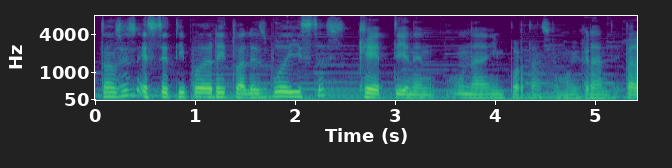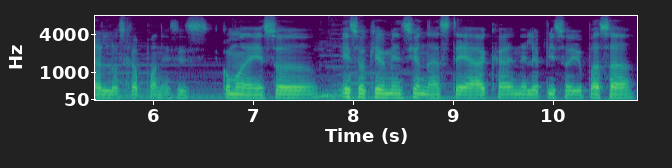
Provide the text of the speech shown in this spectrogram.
Entonces, este tipo de rituales budistas que tienen una importancia muy grande para los japoneses, como de eso, eso que mencionaste acá en el episodio pasado,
